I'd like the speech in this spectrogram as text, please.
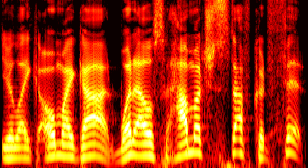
you're like, oh my god, what else? How much stuff could fit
